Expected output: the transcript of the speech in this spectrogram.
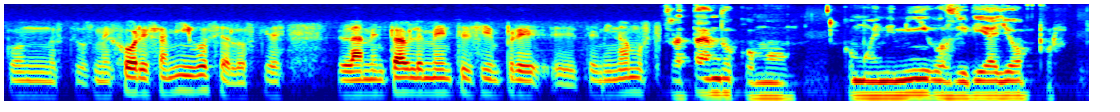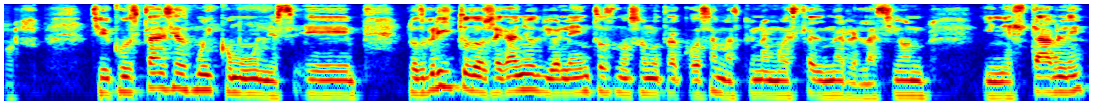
con nuestros mejores amigos y a los que lamentablemente siempre eh, terminamos tratando como, como enemigos, diría yo, por, por circunstancias muy comunes. Eh, los gritos, los regaños violentos no son otra cosa más que una muestra de una relación inestable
